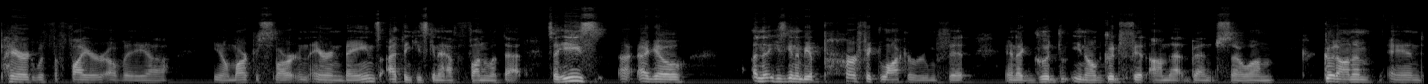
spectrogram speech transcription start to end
paired with the fire of a uh, you know Marcus Smart and Aron Baynes, I think he's going to have fun with that. So he's I go. and He's going to be a perfect locker room fit and a good, you know, good fit on that bench. So, um, good on him. And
